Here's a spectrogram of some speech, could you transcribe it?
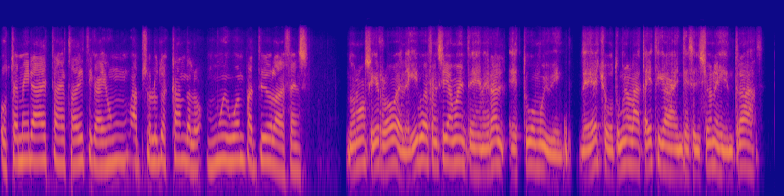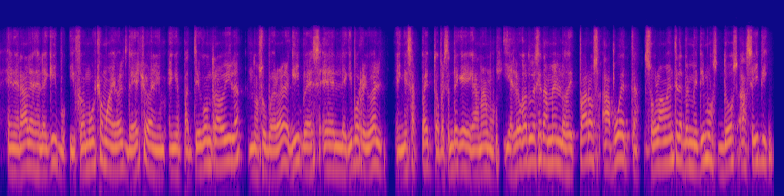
usted mira estas estadísticas, es un absoluto escándalo. Muy buen partido la defensa. No, no, sí, Robert, el equipo defensivamente en general estuvo muy bien. De hecho, tú miras las estadísticas intercepciones y entradas generales del equipo y fue mucho mayor. De hecho, en, el partido contra Vila nos superó el equipo, es el equipo rival en ese aspecto, a pesar de que ganamos. Y es lo que tú decías también, los disparos a puerta, solamente le permitimos dos a City.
